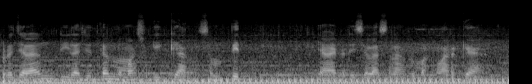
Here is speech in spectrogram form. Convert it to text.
Perjalanan dilanjutkan memasuki gang sempit yang ada di sela-sela rumah warga.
